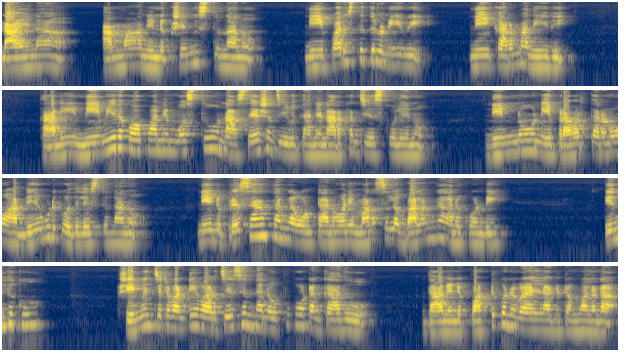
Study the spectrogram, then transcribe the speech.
నాయనా అమ్మా నిన్ను క్షమిస్తున్నాను. నీ పరిస్థితులు నీవి. నీ కర్మ నీది. కానీ నీ మీద కోపాన్ని మోస్తూ నా శేష జీవితాన్ని నరకం చేసుకోలేను. నిన్ను నీ ప్రవర్తనను ఆ దేవుడికి వదిలేస్తున్నాను. నేను ప్రశాంతంగా ఉంటాను అని మనసులో బలంగా అనుకోండి. ఎందుకు? క్షమించటం అంటే వారు చేసిన దాన్ని ఒప్పుకోవటం కాదు. దానిని పట్టుకుని వెళ్ళాడటం వలన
